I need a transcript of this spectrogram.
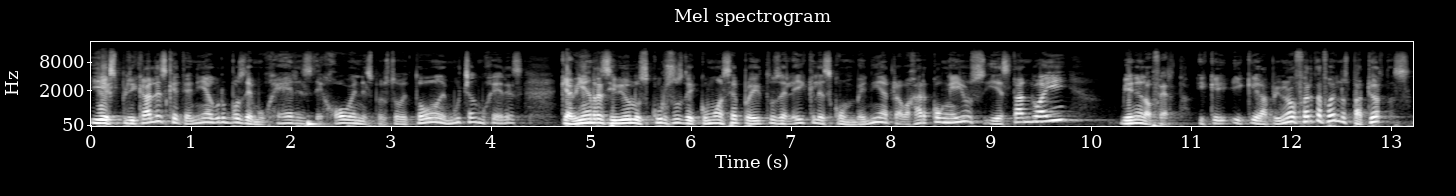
y explicarles que tenía grupos de mujeres, de jóvenes, pero sobre todo de muchas mujeres que habían recibido los cursos de cómo hacer proyectos de ley que les convenía trabajar con ellos y estando ahí viene la oferta. Y que, y que la primera oferta fue de los patriotas.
